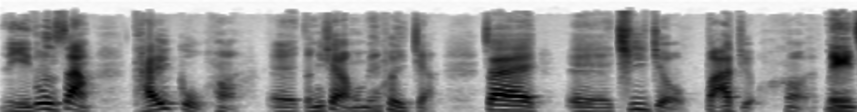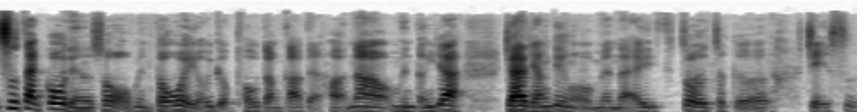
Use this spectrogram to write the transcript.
理论上台股哈，呃，等一下我们会讲，在呃七九八九哈，每次在过年的时候，我们都会有一个波段高点哈。那我们等一下加强錠，我们来做这个解释。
